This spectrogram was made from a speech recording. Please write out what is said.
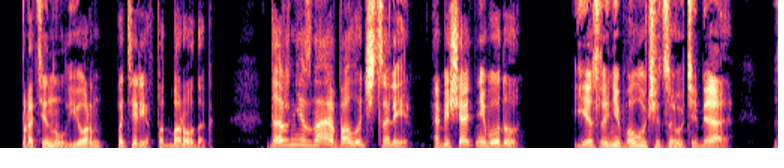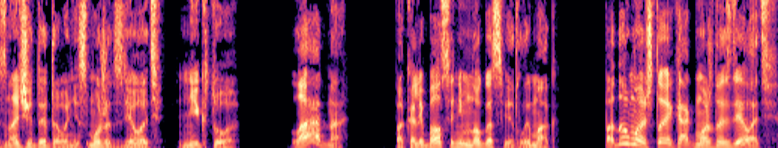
— протянул Йорн, потерев подбородок. «Даже не знаю, получится ли. Обещать не буду». «Если не получится у тебя, значит, этого не сможет сделать никто». «Ладно», — поколебался немного светлый маг. «Подумаю, что и как можно сделать.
